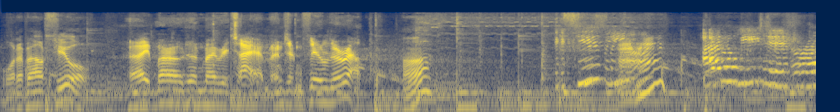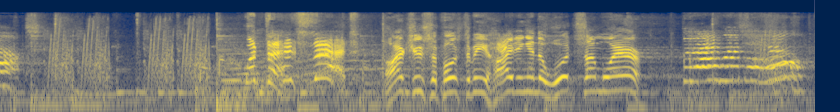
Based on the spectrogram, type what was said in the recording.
What about fuel? I borrowed on my retirement and filled her up. Huh? Excuse me. Hmm? I don't mean to interrupt. What the heck's that? Aren't you supposed to be hiding in the woods somewhere? But I want to help.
